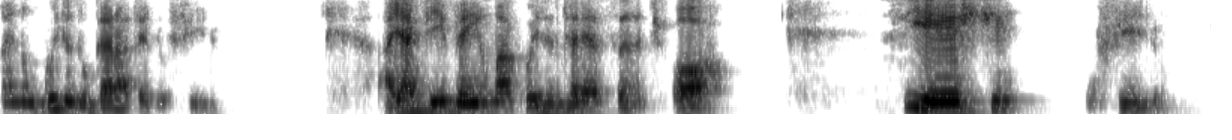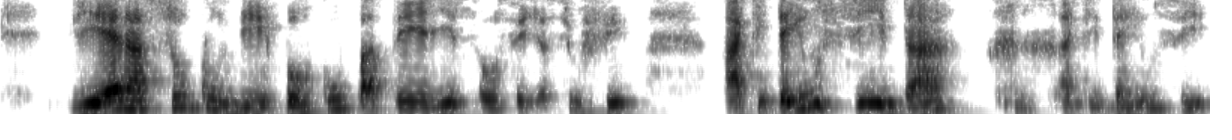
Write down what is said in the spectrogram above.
mas não cuidam do caráter do filho. Aí aqui vem uma coisa interessante. Ó, se este, o filho, vier a sucumbir por culpa deles, ou seja, se o filho. Aqui tem um se, tá? Aqui tem um se.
